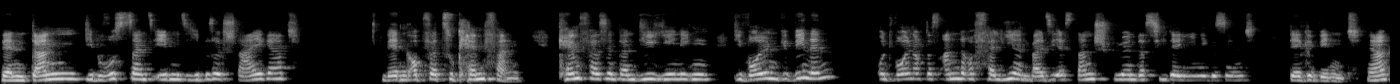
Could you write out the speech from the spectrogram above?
Wenn dann die Bewusstseinsebene sich ein bisschen steigert, werden Opfer zu Kämpfern. Kämpfer sind dann diejenigen, die wollen gewinnen und wollen auch das andere verlieren, weil sie erst dann spüren, dass sie derjenige sind, der gewinnt. Ja?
